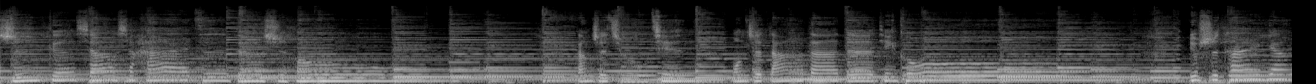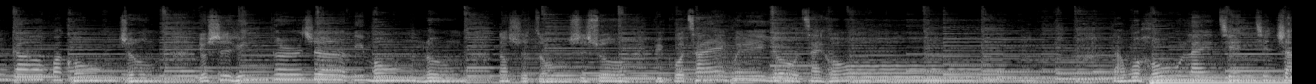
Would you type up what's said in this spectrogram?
是个小小孩子的时候。荡着秋千，望着大大的天空。有时太阳高挂空中，有时云儿遮蔽朦胧。老师总是说，雨过才会有彩虹。当我后来渐渐长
